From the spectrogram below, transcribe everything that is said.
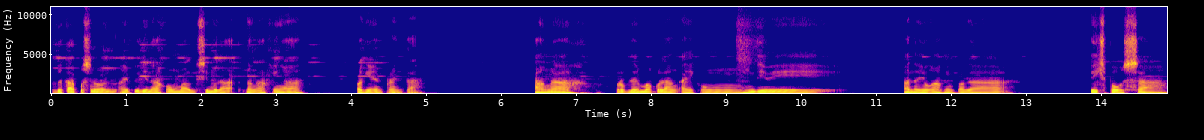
Pagkatapos nun ay pwede na akong magsimula ng aking ah, pag iimprinta Ang ah, problema ko lang ay kung hindi ano yung aking pag ah, expose sa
